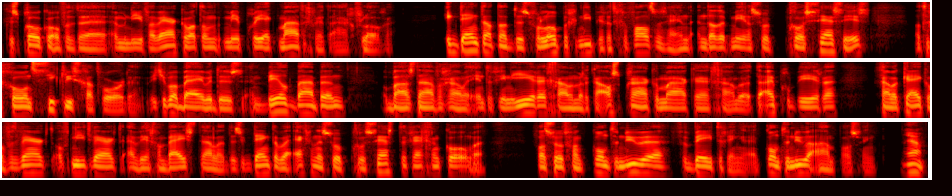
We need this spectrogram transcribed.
gesproken over de, een manier van werken wat dan meer projectmatig werd aangevlogen. Ik denk dat dat dus voorlopig niet meer het geval zal zijn en dat het meer een soort proces is wat er gewoon cyclisch gaat worden. Weet je, waarbij we dus een beeld hebben. Op basis daarvan gaan we interveneren, gaan we met elkaar afspraken maken, gaan we het uitproberen, gaan we kijken of het werkt of niet werkt en weer gaan bijstellen. Dus ik denk dat we echt in een soort proces terecht gaan komen van een soort van continue verbeteringen, een continue aanpassing. Ja.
